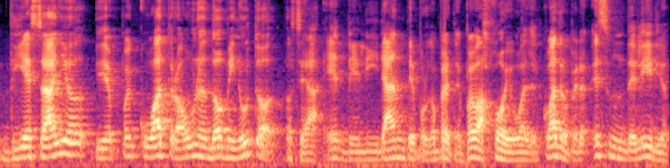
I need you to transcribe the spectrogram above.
10 años y después 4 a 1 en 2 minutos. O sea, es delirante por completo. Después bajó igual el 4, pero es un delirio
